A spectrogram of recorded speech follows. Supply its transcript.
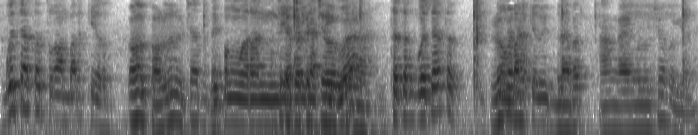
gue catat tukang parkir Oh, kalau lu catat Di ya? pengeluaran di Segitu aplikasi kecil gue gua. Tetap gue catat Lu tukang pernah parkir itu dapat angka yang lucu apa gimana?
